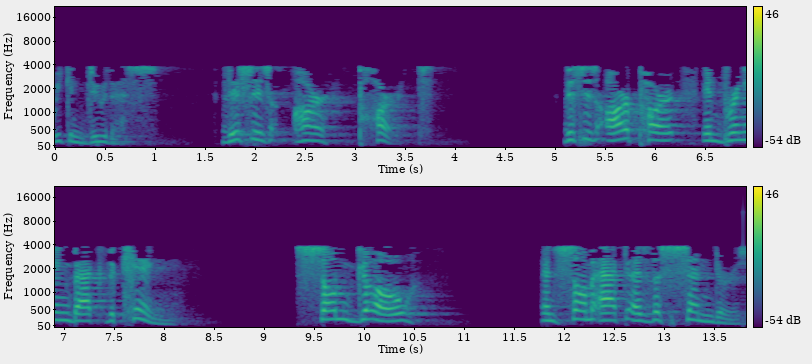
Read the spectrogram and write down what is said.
we can do this. This is our part. This is our part in bringing back the king. Some go and some act as the senders.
